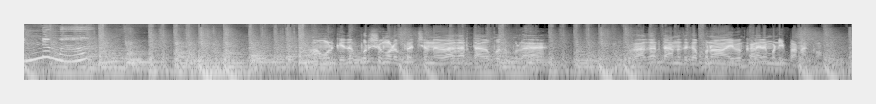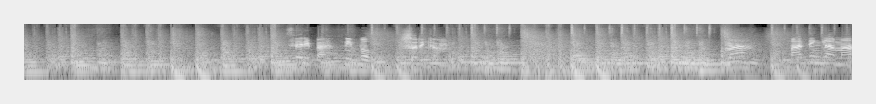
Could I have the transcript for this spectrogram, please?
என்னம்மா? அவங்களுக்கு ஏதோ புருஷங்களோட பிரச்சனை விவாகரத்து ஆக போகுது போல. விவாகரத்து ஆனதுக்கு அப்புறம் இவன் கல்யாணம் பண்ணி பண்ணாக்கும். சரிப்பா நீ போ. சரிக்கா. பாத்தீங்களாமா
